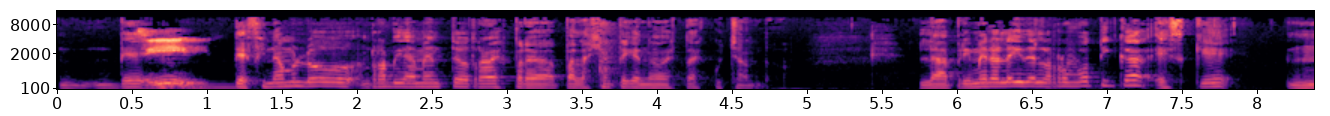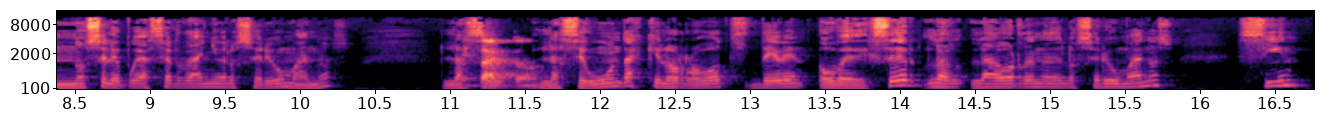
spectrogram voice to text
de- Sí. definámoslo rápidamente otra vez para, para la gente que nos está escuchando. La primera ley de la robótica es que no se le puede hacer daño a los seres humanos. La, se- la segunda es que los robots deben obedecer la- las órdenes de los seres humanos sin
